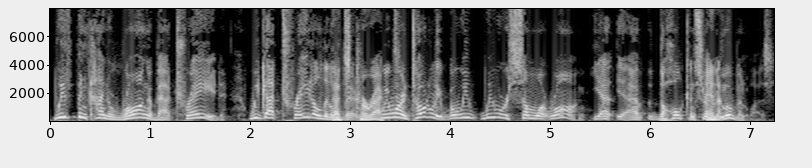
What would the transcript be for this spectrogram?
We've been kind of wrong about trade. We got trade a little That's bit. correct. We weren't totally, but we, we were somewhat wrong. Yeah, yeah. The whole conservative And- movement was.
